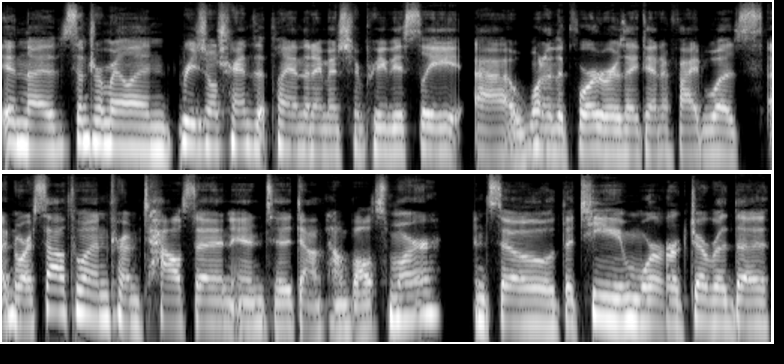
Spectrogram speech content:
in the Central Maryland Regional Transit Plan that I mentioned previously, uh, one of the corridors identified was a north south one from Towson into downtown Baltimore. And so the team worked over the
